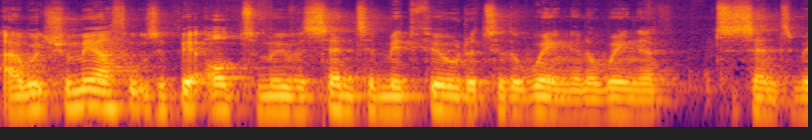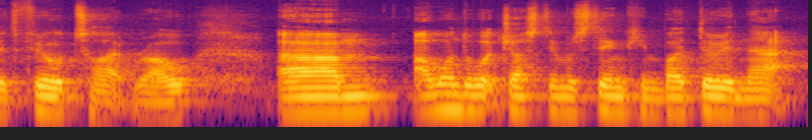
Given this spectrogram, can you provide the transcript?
Uh, which for me I thought was a bit odd to move a centre midfielder to the wing and a winger to centre midfield type role. Um, I wonder what Justin was thinking by doing that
